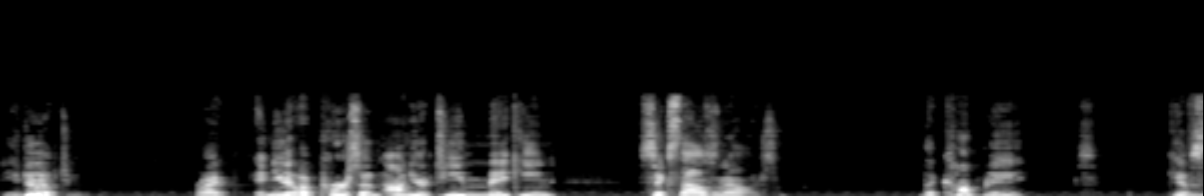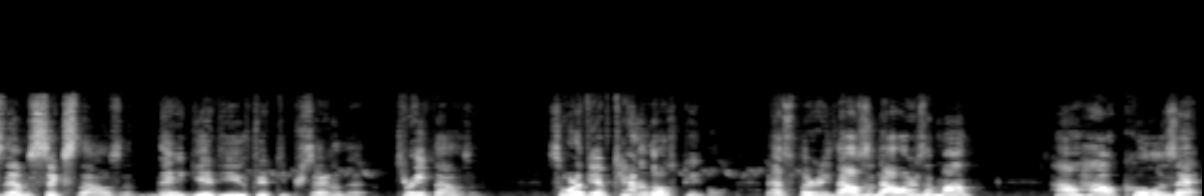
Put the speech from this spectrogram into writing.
You do have a team, right? And you have a person on your team making $6,000. The company gives them 6000 they give you 50% of that 3000 so what if you have 10 of those people? That's $30000 a month. How how cool is that?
